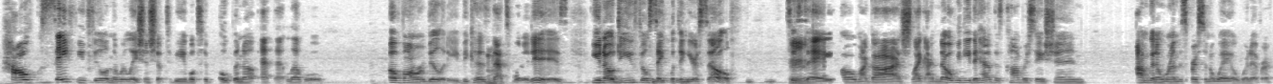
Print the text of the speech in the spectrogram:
how safe you feel in the relationship to be able to open up at that level of vulnerability because Mm. that's what it is. You know, do you feel safe within yourself to Mm. say, "Oh my gosh, like I know we need to have this conversation. I'm going to run this person away or whatever."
